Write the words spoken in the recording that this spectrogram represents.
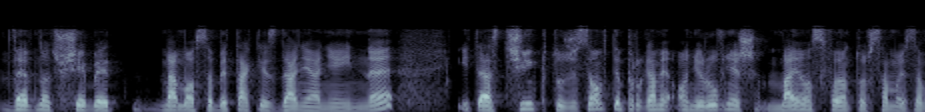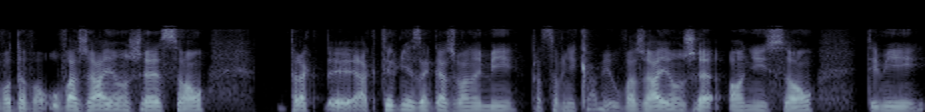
wewnątrz siebie mamy o sobie takie zdania, a nie inne i teraz ci, którzy są w tym programie, oni również mają swoją tożsamość zawodową. Uważają, że są aktywnie zaangażowanymi pracownikami. Uważają, że oni są tymi,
